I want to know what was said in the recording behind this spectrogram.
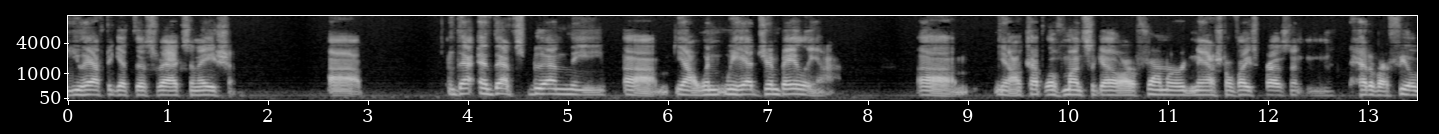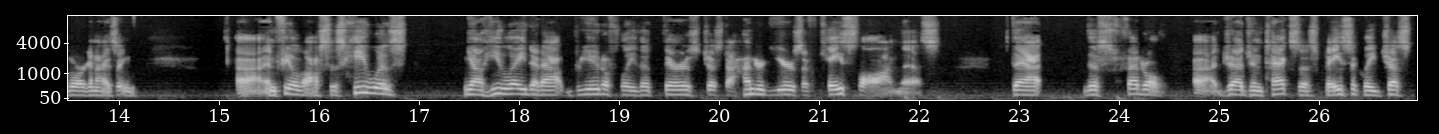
you have to get this vaccination. Uh, that and that's been the um, you know when we had Jim Bailey on, um, you know, a couple of months ago, our former national vice president and head of our field organizing uh, and field offices, he was, you know, he laid it out beautifully that there is just a hundred years of case law on this, that this federal uh, judge in Texas basically just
